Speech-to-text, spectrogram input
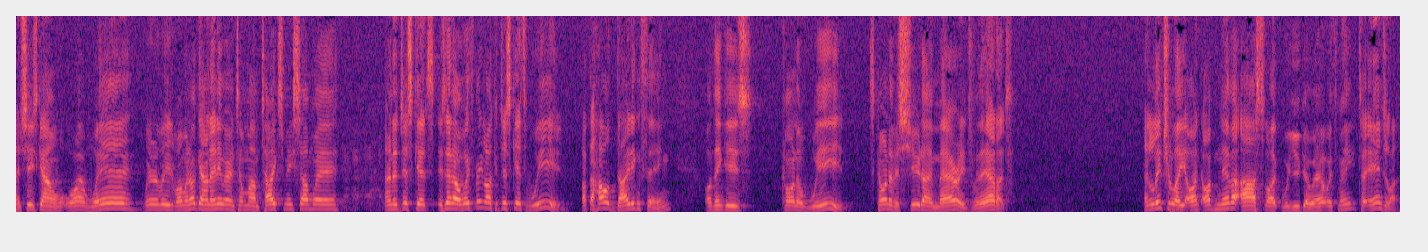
And she's going, well, Where? Where are we? Well, we're not going anywhere until mum takes me somewhere. And it just gets, is anyone with me? Like it just gets weird. Like the whole dating thing, I think, is kind of weird. It's kind of a pseudo marriage without it. And literally, I, have never asked, like, will you go out with me to Angela?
